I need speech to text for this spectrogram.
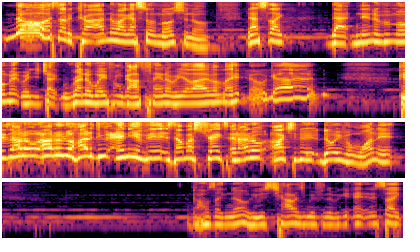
"No." I started crying. I know I got so emotional. That's like that Nineveh moment when you try to run away from God's plan over your life. I'm like, "No, God," because I don't, I don't know how to do any of it. It's not my strengths, and I don't actually don't even want it. God was like, "No." He was challenging me from the beginning, and it's like,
